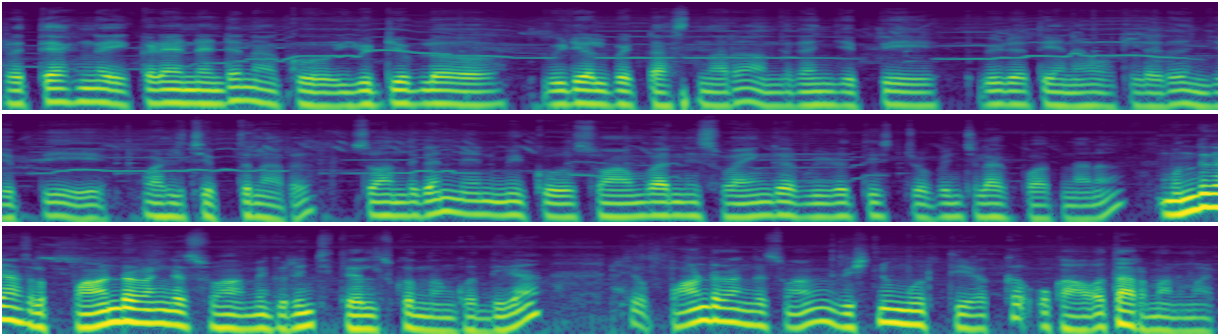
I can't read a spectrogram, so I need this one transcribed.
ప్రత్యేకంగా ఇక్కడ ఏంటంటే నాకు యూట్యూబ్లో వీడియోలు పెట్టేస్తున్నారు అందుకని చెప్పి వీడియో తీయనివ్వట్లేదు అని చెప్పి వాళ్ళు చెప్తున్నారు. సో అందుకని నేను మీకు స్వామివారిని స్వయంగా వీడియో తీసి చూపించలేకపోతున్నాను. ముందుగా అసలు పాండురంగ స్వామి గురించి తెలుసుకుందాం కొద్దిగా. సో పాండురంగ స్వామి విష్ణుమూర్తి యొక్క ఒక అవతారం అనమాట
